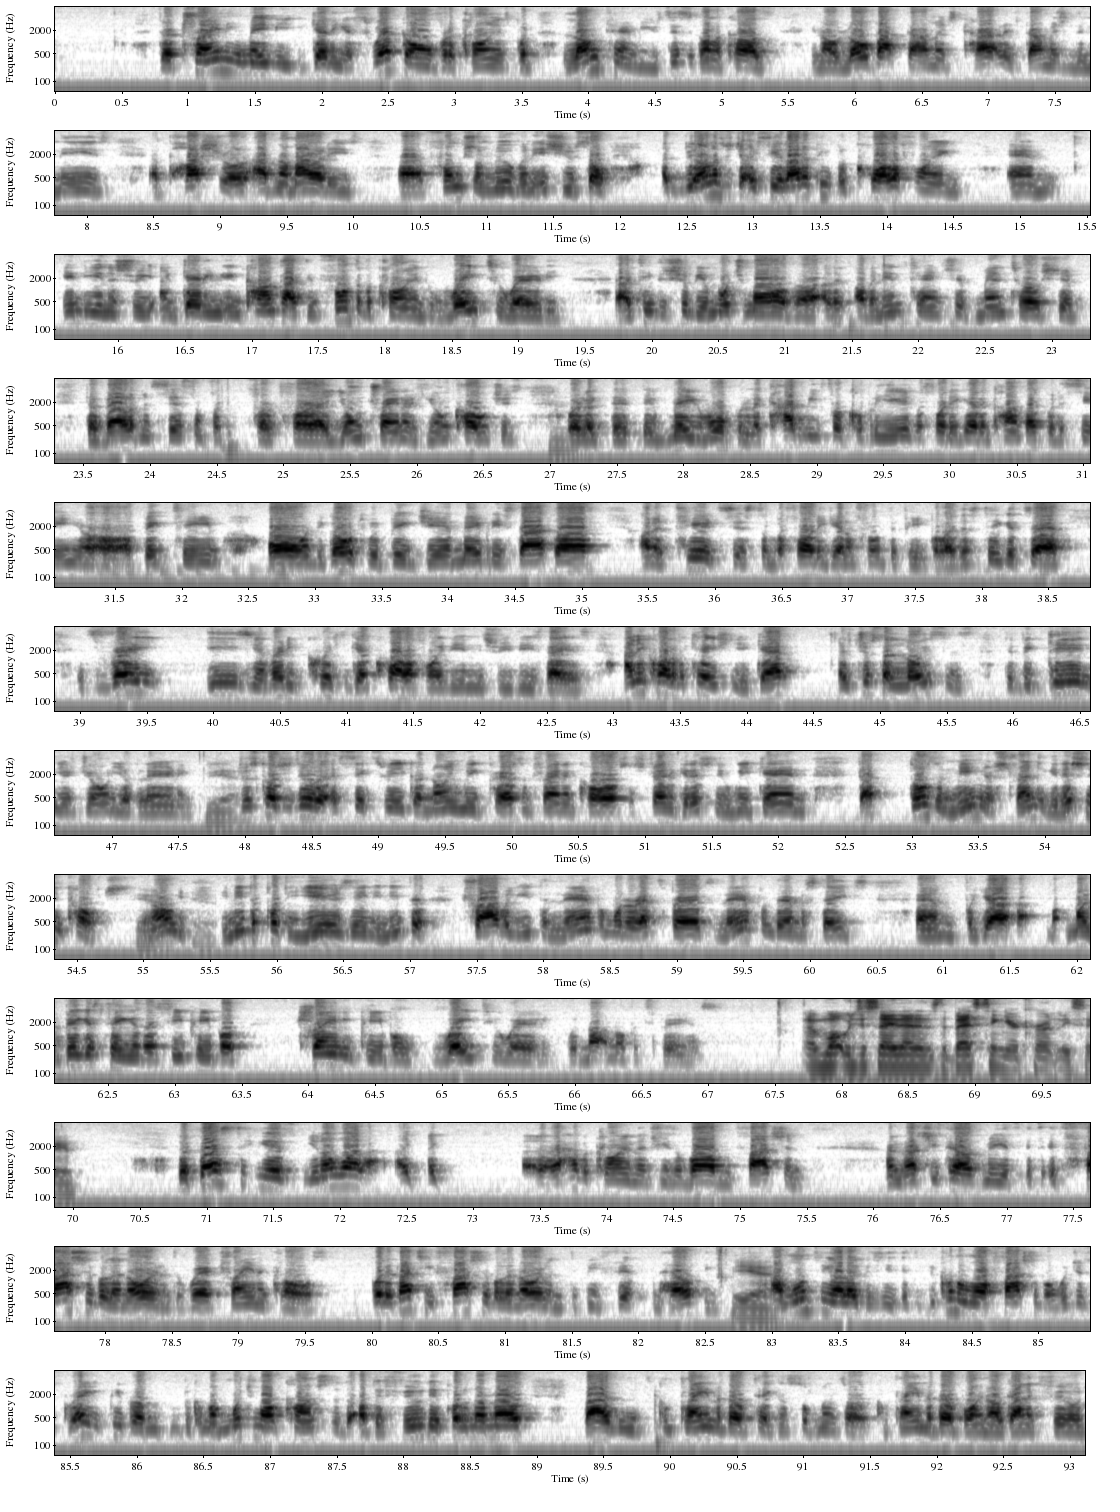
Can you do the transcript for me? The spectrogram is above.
Their training may be getting a sweat going for the clients, but long term use, this is going to cause you know low back damage, cartilage damage in the knees, uh, postural abnormalities, uh, functional movement issues. So, uh, to be honest with you, I see a lot of people qualifying um, in the industry and getting in contact in front of a client way too early. I think there should be much more of, a, of an internship, mentorship, development system for, for, for uh, young trainers, young coaches, mm. where like they, they may work with an academy for a couple of years before they get in contact with a senior or a big team, or when they go to a big gym, maybe they start off on a tiered system before they get in front of people. I just think it's uh, it's very easy and very quick to get qualified in the industry these days. Any qualification you get is just a license to begin your journey of learning. Yeah. Just because you do a six week or nine week personal training course or strength and conditioning weekend, that doesn't mean you're strength and conditioning coach. You know, you, you need to put the years in. You need to travel. You need to learn from other experts, learn from their mistakes. Um, but yeah, my biggest thing is I see people training people way too early with not enough experience. And what would you say then is the best thing you're currently seeing? The best thing is, you know what? I, I, I have a client and she's involved in fashion, and as she tells me, it's, it's, it's fashionable in Ireland to wear training clothes but it's actually fashionable in Ireland to be fit and healthy. Yeah. And one thing I like is it's becoming more fashionable, which is great. People are becoming much more conscious of the, of the food they put in their mouth, rather than complaining about taking supplements or complaining about buying organic food,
